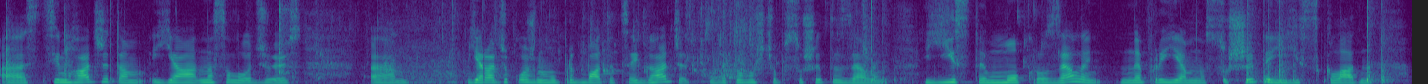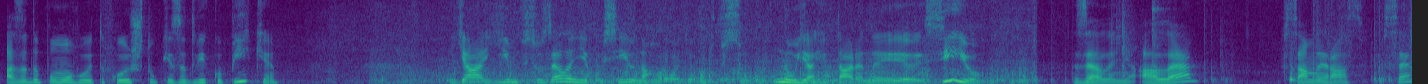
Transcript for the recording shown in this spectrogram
Е, З цим гаджетом я насолоджуюсь. Е, Я раджу кожному придбати цей гаджет для того, щоб сушити зелень. Їсти мокру зелень неприємно, сушити її складно. А за допомогою такої штуки за 2 копійки я їм всю зелень, яку сію на городі. От всю. Ну, я гектари не сію зелені, але в самий раз. Все.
